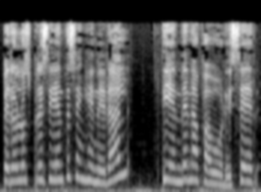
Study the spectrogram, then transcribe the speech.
pero los presidentes en general tienden a favorecer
